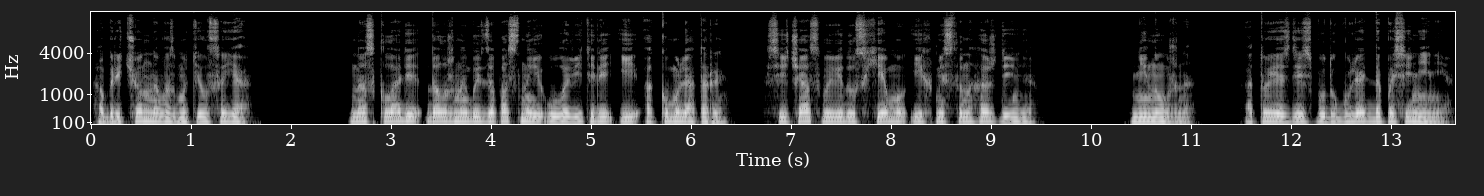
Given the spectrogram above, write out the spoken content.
Обреченно возмутился я. На складе должны быть запасные уловители и аккумуляторы. Сейчас выведу схему их местонахождения. Не нужно, а то я здесь буду гулять до посинения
